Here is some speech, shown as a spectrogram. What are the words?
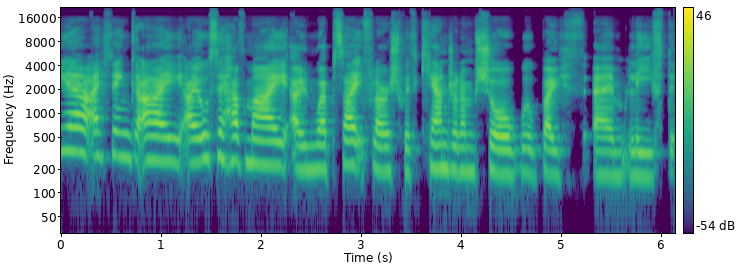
Yeah, I think I I also have my own website, Flourish with Ciandra, and I'm sure we'll both um, leave the,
